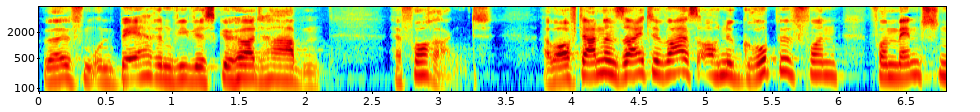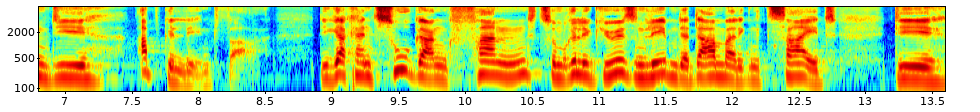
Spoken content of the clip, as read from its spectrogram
Wölfen und Bären, wie wir es gehört haben. Hervorragend. Aber auf der anderen Seite war es auch eine Gruppe von, von Menschen, die abgelehnt war, die gar keinen Zugang fand zum religiösen Leben der damaligen Zeit. Die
